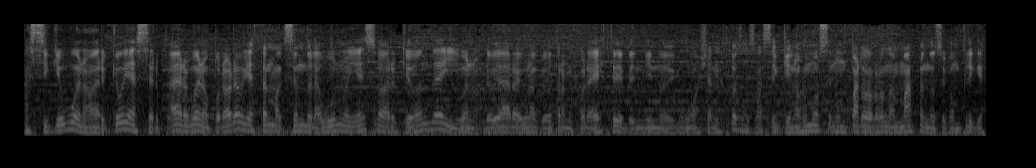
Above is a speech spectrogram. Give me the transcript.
Así que bueno, a ver, ¿qué voy a hacer? A ver, bueno, por ahora voy a estar maxeando la Bulma y eso, a ver qué onda. Y bueno, le voy a dar alguna que otra mejora a este, dependiendo de cómo vayan las cosas. Así que nos vemos en un par de rondas más cuando se complique.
